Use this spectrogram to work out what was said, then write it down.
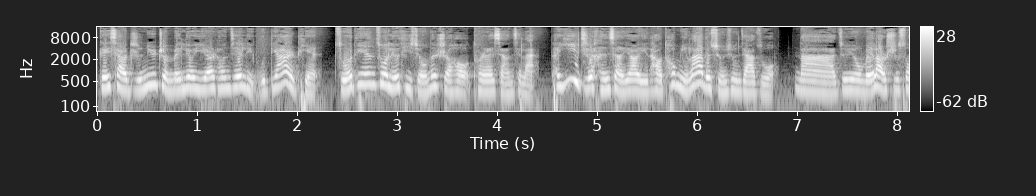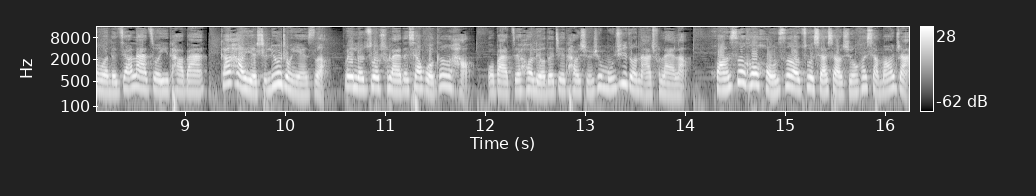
给小侄女准备六一儿童节礼物。第二天，昨天做流体熊的时候，突然想起来，她一直很想要一套透明蜡的熊熊家族，那就用韦老师送我的胶蜡做一套吧。刚好也是六种颜色，为了做出来的效果更好，我把最后留的这套熊熊模具都拿出来了，黄色和红色做小小熊和小猫爪。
